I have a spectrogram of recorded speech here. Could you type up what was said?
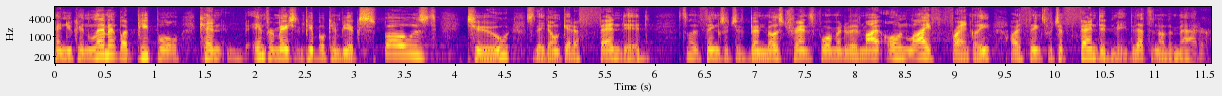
and you can limit what people can information people can be exposed to so they don't get offended? Some of the things which have been most transformative in my own life frankly are things which offended me but that's another matter.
